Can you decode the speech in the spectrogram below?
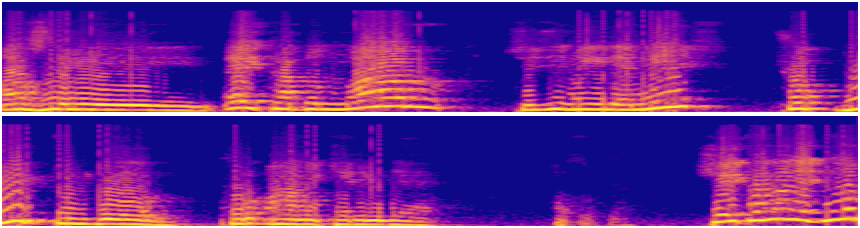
azim. Ey kadınlar sizin hileniz çok büyüktür diyor Kur'an-ı Kerim'de. Hazreti. Şeytana ne diyor?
